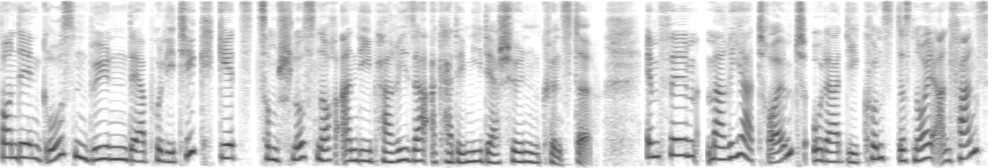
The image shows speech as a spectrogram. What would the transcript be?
Von den großen Bühnen der Politik geht's zum Schluss noch an die Pariser Akademie der schönen Künste. Im Film Maria träumt oder Die Kunst des Neuanfangs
